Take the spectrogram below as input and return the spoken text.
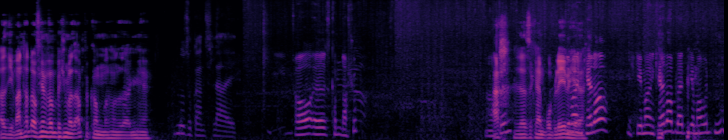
Also die Wand hat auf jeden Fall ein bisschen was abbekommen, muss man sagen hier. nur so ganz leicht. Oh, äh, es kommt Nachschub. Ach, Achtung. das ist kein Problem Geh mal in den hier. Keller. Ich gehe mal in den Keller, bleib hier mal unten.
